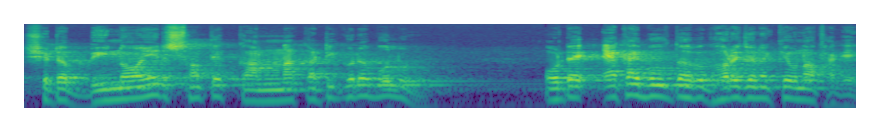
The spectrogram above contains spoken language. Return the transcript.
সেটা বিনয়ের সাথে কান্নাকাটি করে বলুন। ওটা একাই বলতে হবে, ঘরে যেন কেউ না থাকে।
